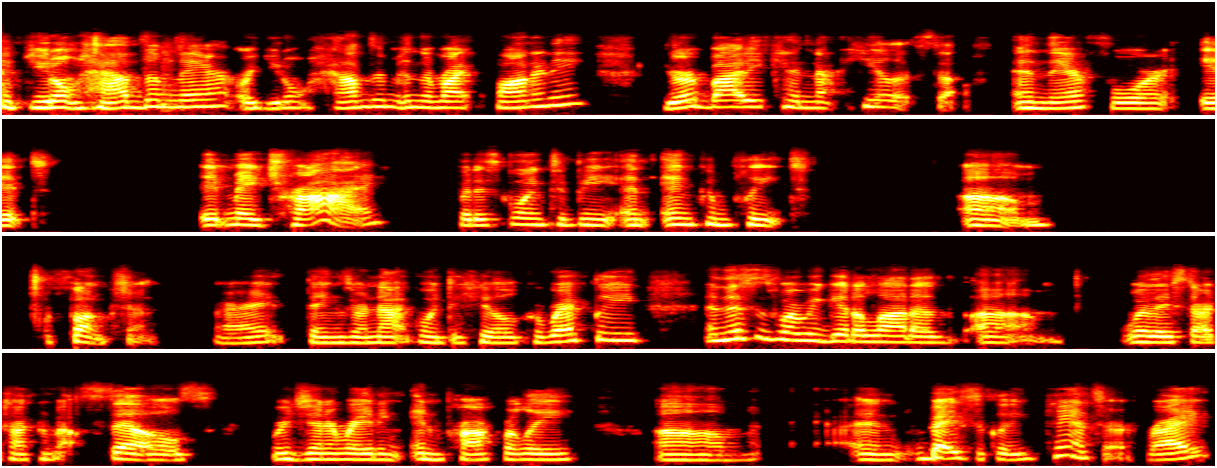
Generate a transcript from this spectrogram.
If you don't have them there or you don't have them in the right quantity, your body cannot heal itself. And therefore it it may try, but it's going to be an incomplete um, function. All right. Things are not going to heal correctly. And this is where we get a lot of um, where they start talking about cells regenerating improperly, um, and basically cancer, right?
